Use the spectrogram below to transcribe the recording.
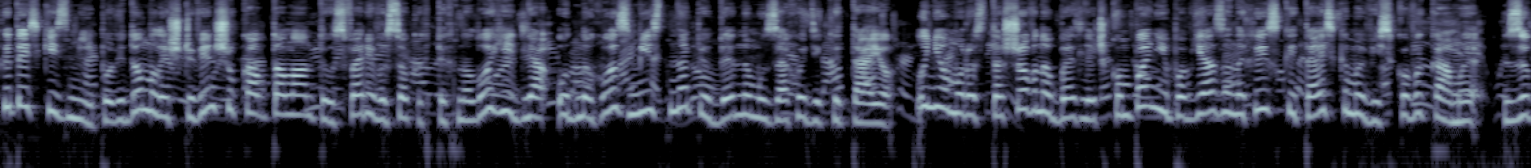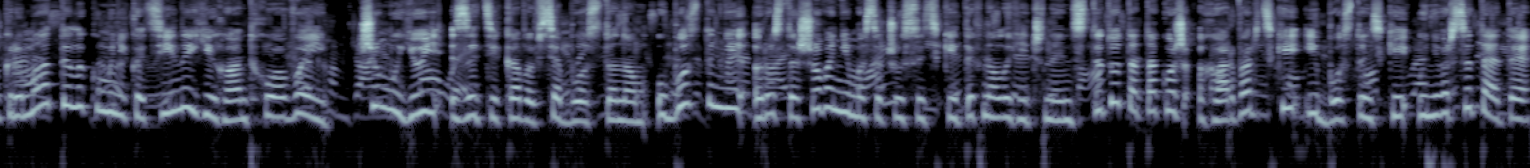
Китайські змі повідомили, що він шукав таланти у сфері високих технологій для одного з міст на південному заході Китаю. У ньому розташовано безліч компаній, пов'язаних із китайськими військовиками, зокрема телекомунікаційний гігант Huawei. Чому Юй зацікавився Бостоном? У Бостоні розташовані Масачусетський технологічний інститут, а також Гарвардський і Бостонський університети.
